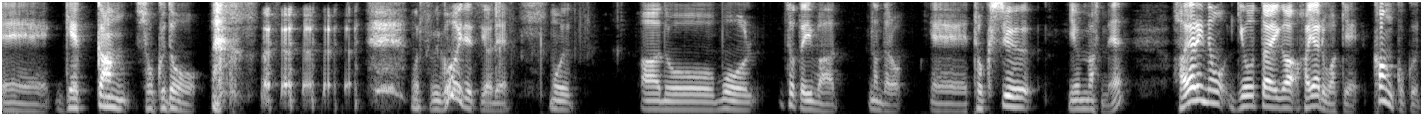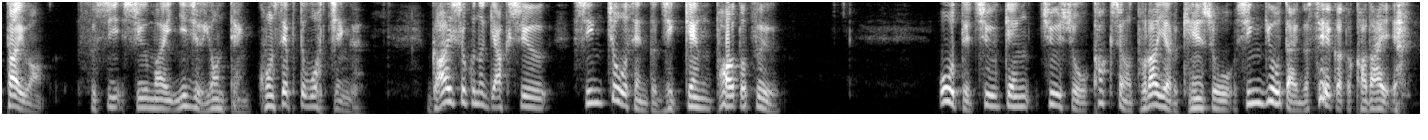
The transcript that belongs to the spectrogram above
えー、月刊食堂。もうすごいですよね。もう、あのー、もう、ちょっと今、なんだろう、えー、特集読みますね。流行りの業態が流行るわけ。韓国、台湾、寿司、シューマイ24点、コンセプトウォッチング。外食の逆襲、新挑戦と実験パート2。大手中堅、中小各社のトライアル検証、新業態の成果と課題。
